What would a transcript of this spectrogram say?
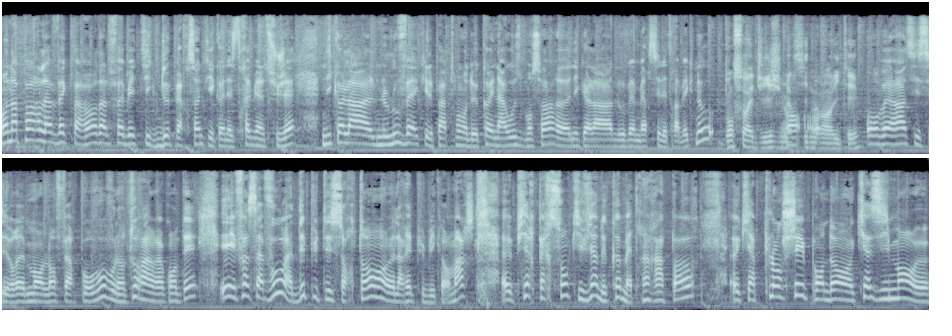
On en parle avec par ordre alphabétique deux personnes qui connaissent très bien le sujet. Nicolas Louvet, qui est le patron de CoinHouse. Bonsoir euh, Nicolas Louvet, merci d'être avec nous. Bonsoir Edwige, merci de m'avoir invité. On verra si c'est vraiment l'enfer pour vous. Vous l'avez tout raconter. Et face à vous, un député sortant, euh, La République En Marche, euh, Pierre Persson, qui vient de commettre un rapport euh, qui a planché pendant quasiment euh,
